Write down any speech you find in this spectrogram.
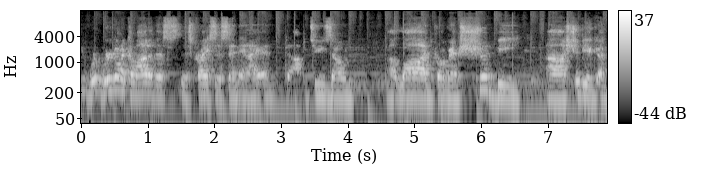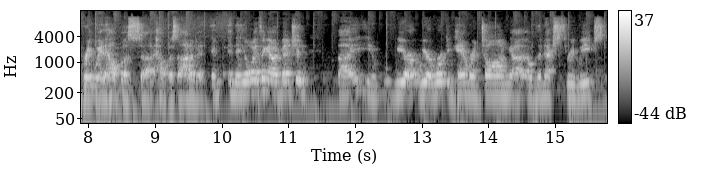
we're, we're going to come out of this this crisis, and, and I and the opportunity zone uh, law and program should be uh, should be a, a, great way to help us uh, help us out of it. And, and, then the only thing I would mention, uh, you know, we are we are working hammer and tong uh, over the next three weeks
